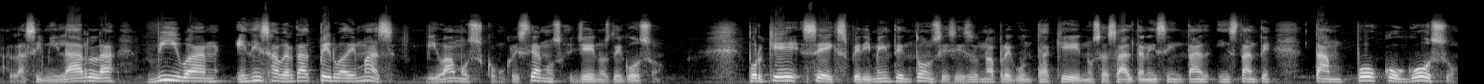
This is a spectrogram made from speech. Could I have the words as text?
al asimilarla, vivan en esa verdad, pero además vivamos como cristianos llenos de gozo. ¿Por qué se experimenta entonces, es una pregunta que nos asalta en ese instante, tan poco gozo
